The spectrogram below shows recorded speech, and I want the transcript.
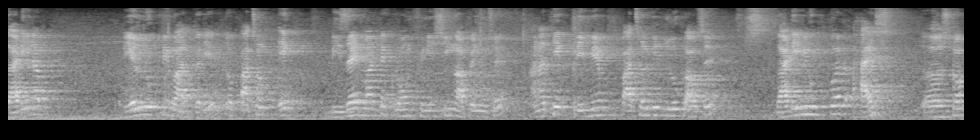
ગાડીના રિયલ લુકની વાત કરીએ, તો પાછળ એક ડિઝાઇન માટે ક્રોમ ફિનિશિંગ આપેલું છે. આનાથી એક પ્રીમિયમ પાછળ બી લુક આવશે. ગાડીની ઉપર હાઈ સ્ટોપ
